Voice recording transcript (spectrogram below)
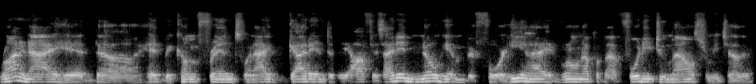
Ron and I had uh, had become friends when I got into the office. I didn't know him before. He and I had grown up about 42 miles from each other.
